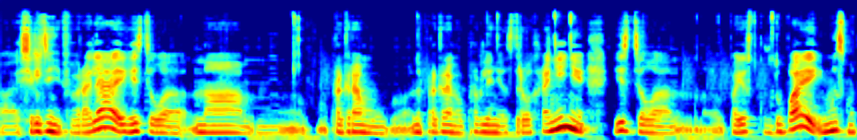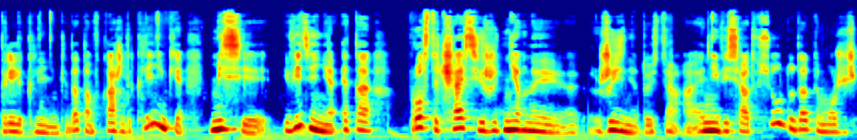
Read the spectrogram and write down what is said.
а, середине февраля ездила на программу, на программе управления здравоохранением, ездила поездку в Дубай, и мы смотрели клиники. Да, там в каждой клинике миссия и видение – это просто часть ежедневной э, жизни, то есть а, они висят всюду, да, ты можешь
